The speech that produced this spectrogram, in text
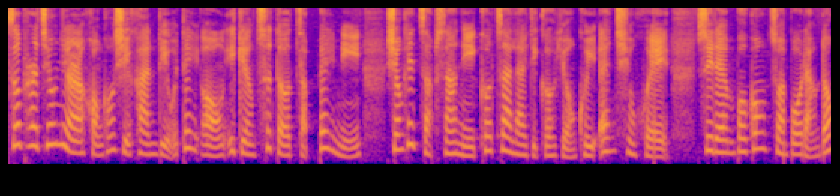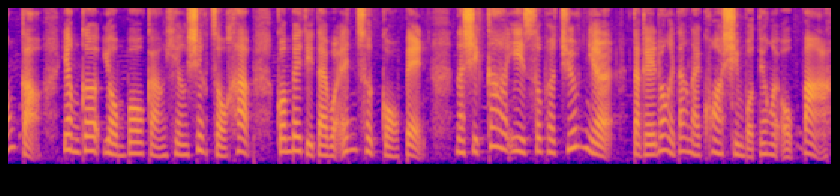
Super Junior 香港是韩流帝王，已经出道十八年，上去十三年，搁再来伫高雄开演唱会。虽然无讲全部人拢到，也毋过用无共形式组合，讲要伫台湾演出五遍。若是介意 Super Junior，大家拢会当来看心目中的欧巴。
